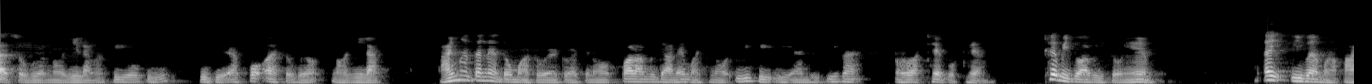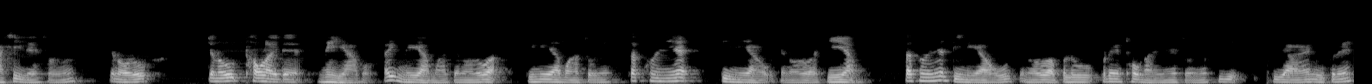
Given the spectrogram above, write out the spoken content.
add ဆိုပြီးတော့ရေးလိုက်မယ် pop pdf pop add ဆိုပြီးတော့ရေးလိုက်ဘိုင်းမတက်နဲ့တော့မှာဆိုတဲ့အတွက်ကျွန်တော် parameter ထဲမှာကျွန်တော် event event တော့ထည့်ဖို့ထည့်အောင်ထည့်ပြီးသွားပြီဆိုရင်အဲ့ event မှာဘာရှိလဲဆိုရင်ကျွန်တော်တို့ကျွန်တော်တို့ထောက်လိုက်တဲ့နေရာပေါ့အဲ့နေရာမှာကျွန်တော်တို့ကဒီနေရာမှာဆိုရင်စခွန်ရဲ့ဒီနေရာကိုကျွန်တော်တို့ကရေးရအောင် စခွန်ရဲ့ဒီနေရာကိုကျွန်တော်တို့ကဘယ်လို print ထုတ်နိုင်လဲဆိုရင် PRN ဒီ print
